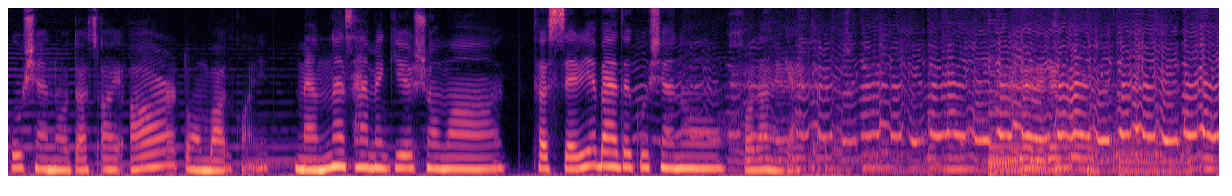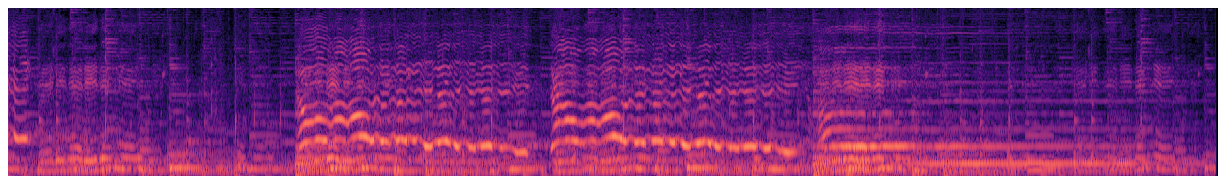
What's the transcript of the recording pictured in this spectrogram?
آر دنبال کنید. ممنون از همگی شما. تا سری بعد گوشنو خدا نگهدار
